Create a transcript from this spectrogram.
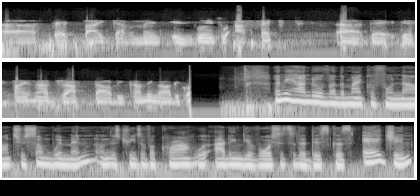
uh, step by government is going to affect uh, the, the final draft that will be coming out because let me hand over the microphone now to some women on the streets of Accra who are adding their voices to the discourse, urging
